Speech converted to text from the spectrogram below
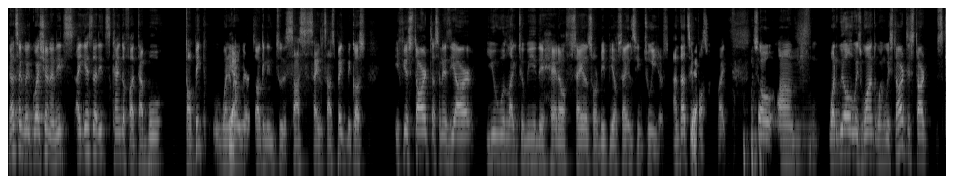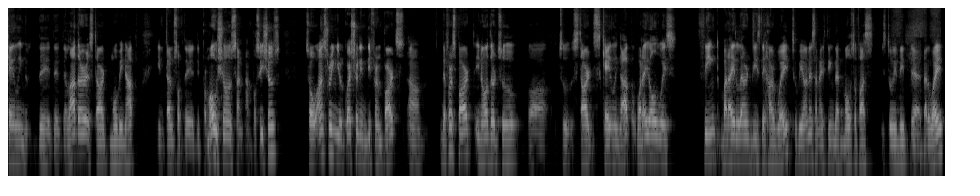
That's a great question, and it's I guess that it's kind of a taboo topic whenever yeah. we are talking into the SaaS sales aspect because if you start as an SDR, you would like to be the head of sales or VP of sales in two years, and that's yeah. impossible, right? so, um, what we always want when we start is start scaling the, the, the ladder, start moving up in terms of the, the promotions and, and positions. So, answering your question in different parts, um, the first part, in order to uh, to start scaling up, what I always think, but I learned this the hard way, to be honest. And I think that most of us is doing it uh, that way.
